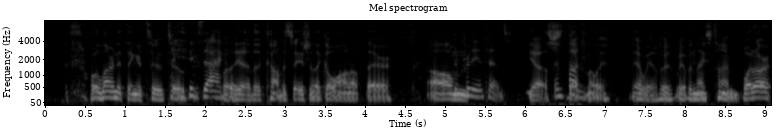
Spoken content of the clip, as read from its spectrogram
or learn a thing or two too. Exactly. But yeah, the conversation that go on up there. Um, They're pretty intense. yes, definitely. Yeah, we have a we have a nice time. What are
